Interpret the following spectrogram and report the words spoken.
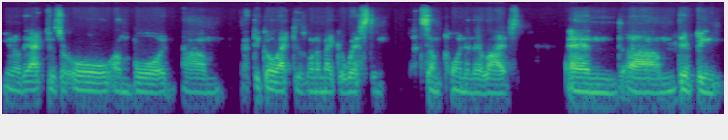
You know, the actors are all on board. Um, I think all actors want to make a western at some point in their lives, and um, they've been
